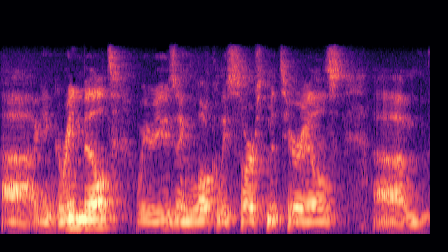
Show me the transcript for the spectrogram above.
Uh, again, green built. We're using locally sourced materials, um,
